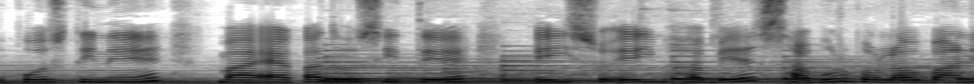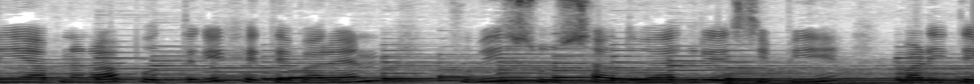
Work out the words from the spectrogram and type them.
উপোস দিনে বা একাদশীতে এই এইভাবে সাবুর পোলাও বানিয়ে আপনারা প্রত্যেকে খেতে পারেন। খুবই সুস্বাদু এক রেসিপি বাড়িতে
